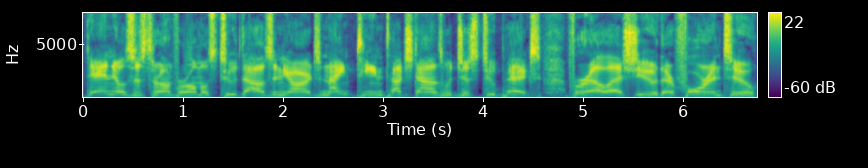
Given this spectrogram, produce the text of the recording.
Daniels is thrown for almost 2,000 yards, 19 touchdowns with just two picks for LSU. They're 4 and 2,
